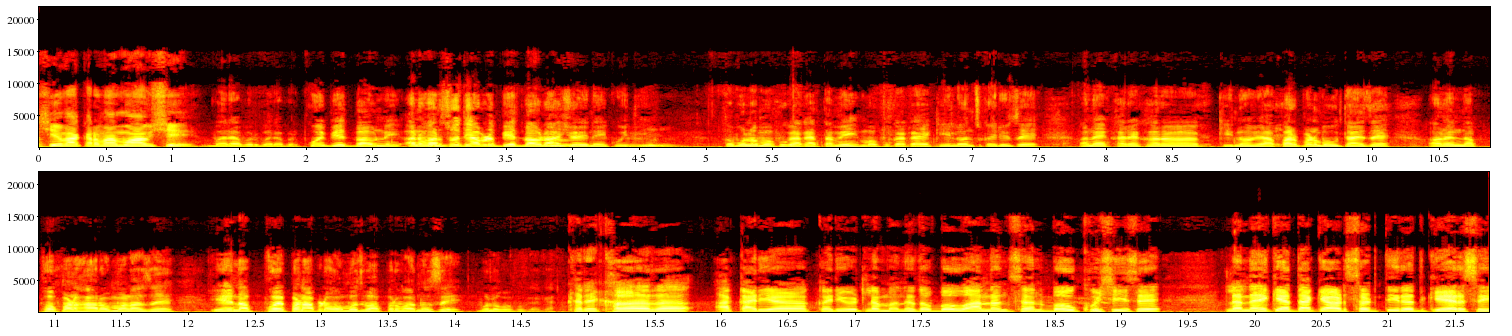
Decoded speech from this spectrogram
સેવા કરવામાં આવશે. બરાબર બરાબર. કોઈ ભેદભાવ નહીં. અને વર્ષોથી આપણે ભેદભાવ રાખ્યો નહીં કોઈથી. તો બોલો મફુ કાકા તમે? મફુ કાકાએ ઘી લોન્ચ કર્યું છે અને ખરેખર ઘીનો વ્યાપાર પણ બહુ થાય છે અને નફો પણ સારો મળે છે. એ નફો પણ આપણે આમ જ વાપરવાનો છે. બોલો મફુ કાકા. ખરેખર આ કાર્ય કર્યું એટલે મને તો બહુ આનંદ છે અને બહુ ખુશી છે. એટલે નહીં કહેતા કે અડસઠ તીરથ ઘેર છે.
